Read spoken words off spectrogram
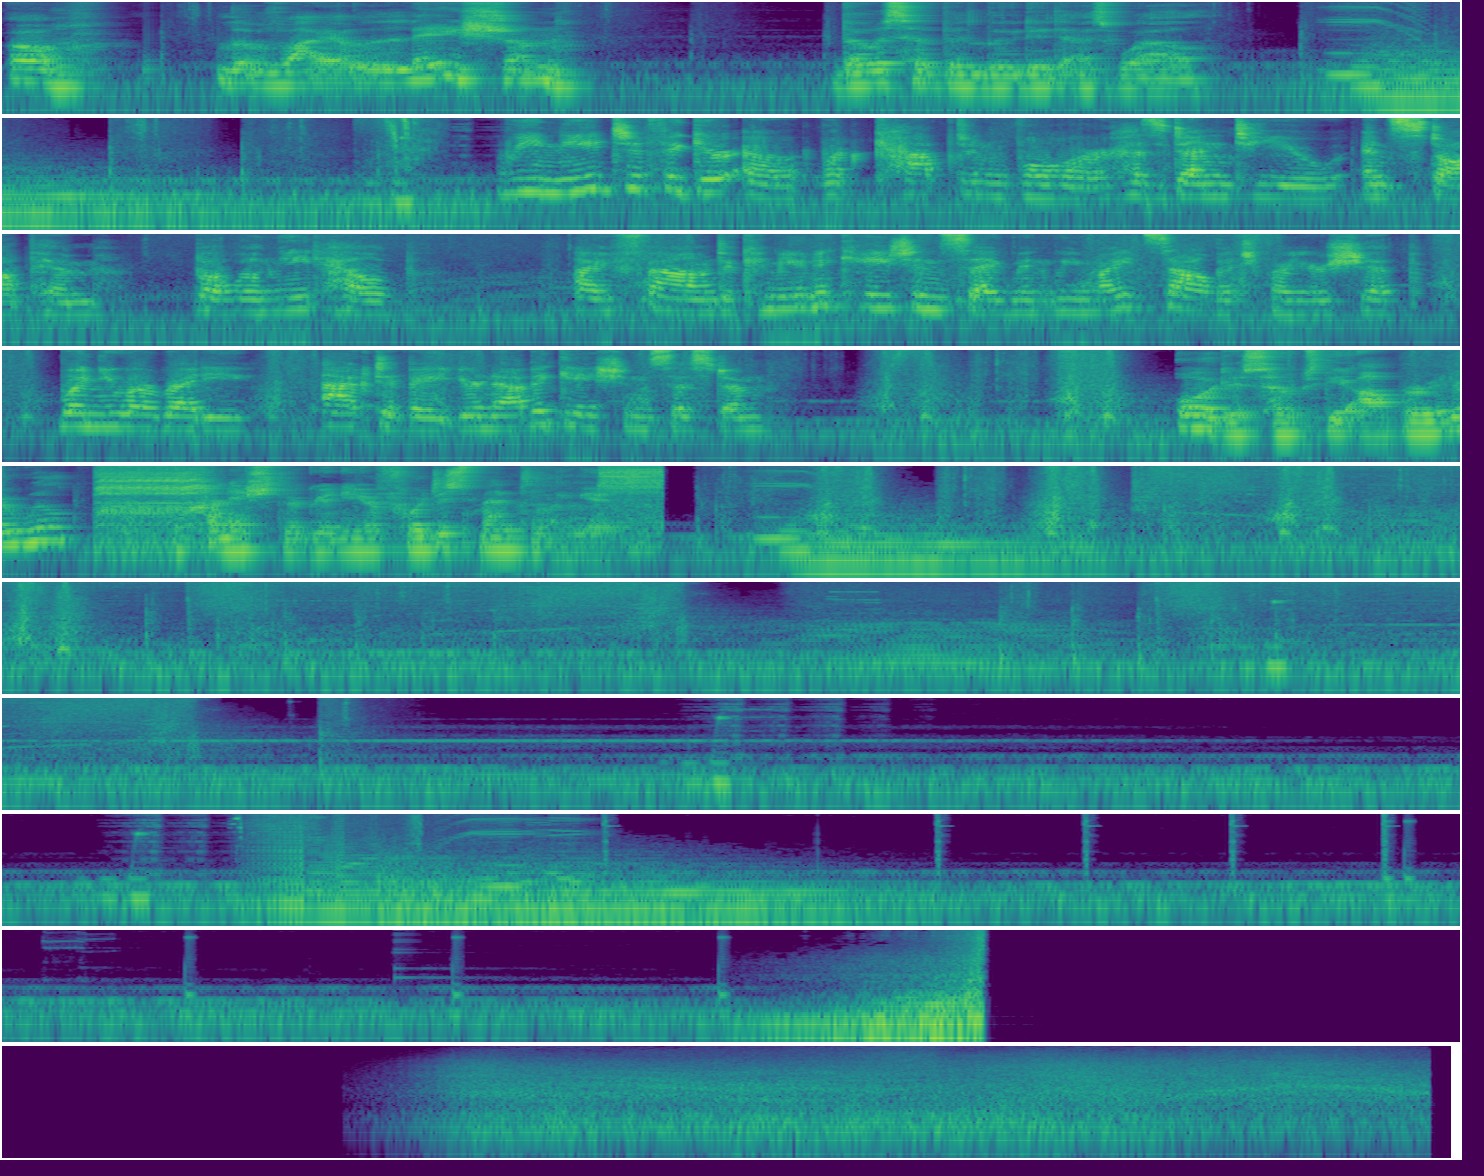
Oh, the violation. Those have been looted as well. We need to figure out what Captain Vor has done to you and stop him, but we'll need help. I found a communication segment we might salvage for your ship. When you are ready, activate your navigation system. Ordis hopes the operator will punish the Grineer for dismantling it.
